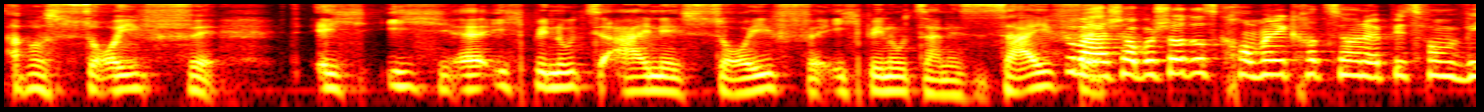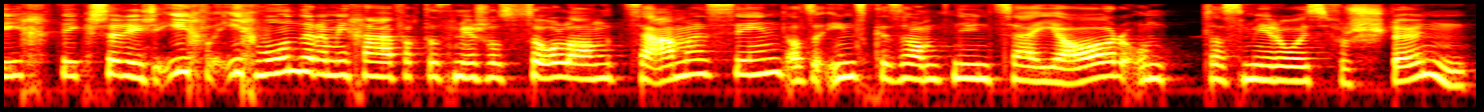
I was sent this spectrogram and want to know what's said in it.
aber Säufe. Ich, ich, äh, ich benutze eine Säufe, ich benutze eine Seife. Du weißt aber schon, dass Kommunikation etwas vom Wichtigsten ist. Ich, ich wundere mich einfach, dass wir schon so lange zusammen sind, also insgesamt 19 Jahre, und dass wir uns verstehen.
